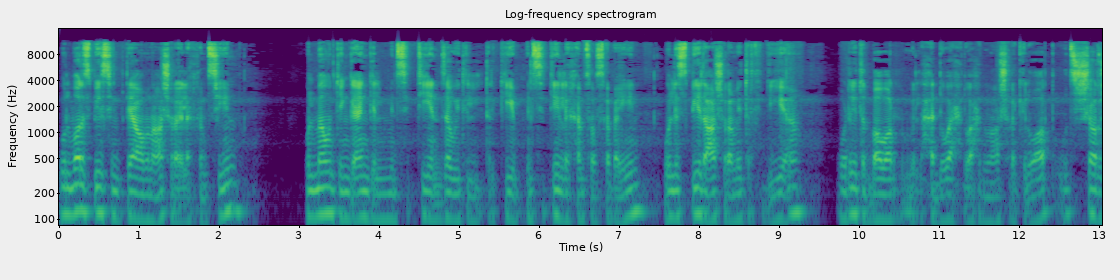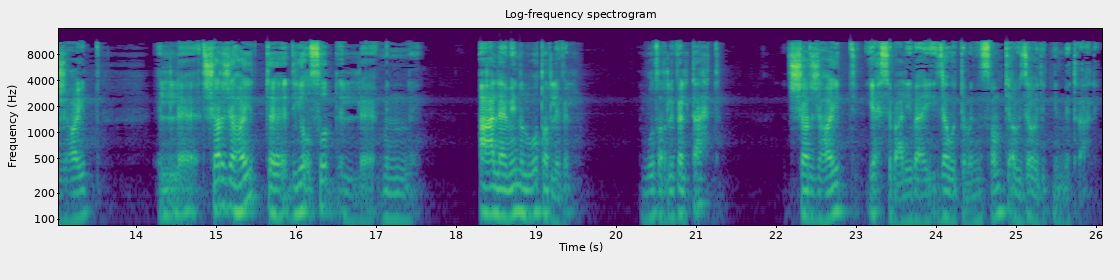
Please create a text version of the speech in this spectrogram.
وال bar spacing بتاعه من عشرة إلى خمسين وال mounting angle من ستين زاوية التركيب من ستين لخمسة وسبعين وال speed عشرة متر في الدقيقة وال rated power لحد واحد واحد من عشرة كيلو وات وال discharge height ال discharge height دي يقصد من أعلى من ال water level. ال water level تحت ال discharge height يحسب عليه بقى يزود 80 سم أو يزود 2 متر عليه.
